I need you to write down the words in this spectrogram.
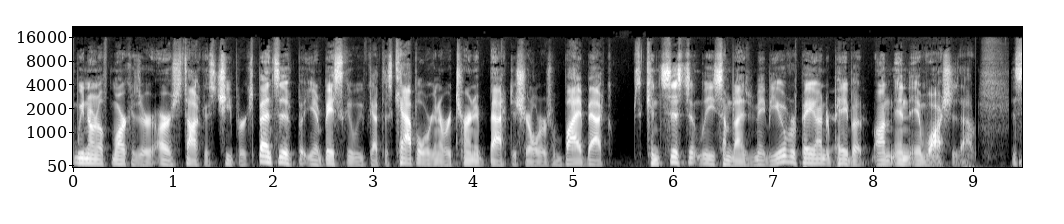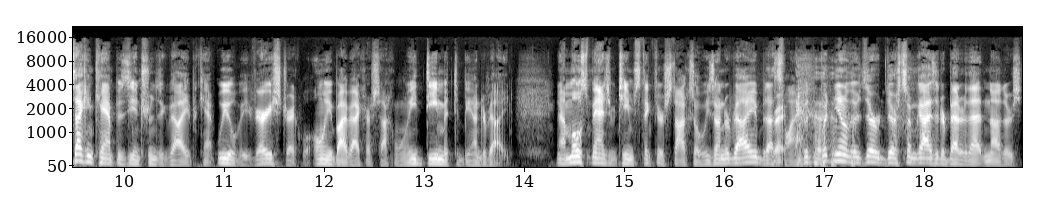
we don't know if markets are our stock is cheap or expensive, but you know, basically we've got this capital, we're going to return it back to shareholders. We'll buy back consistently. Sometimes maybe overpay, underpay, but on and it washes out. The second camp is the intrinsic value camp. We will be very strict. We'll only buy back our stock when we deem it to be undervalued. Now, most management teams think their stock's always undervalued, but that's right. fine. But, but you know, there's there, there's some guys that are better at that than others.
